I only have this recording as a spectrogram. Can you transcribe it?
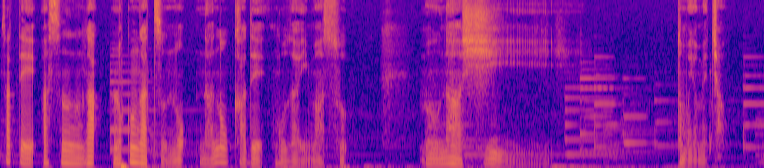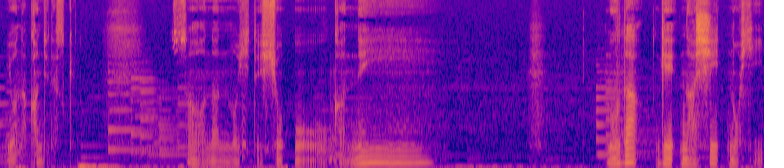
さて、明日が6月の7日でございます。むなしいとも読めちゃうような感じですけど。さあ、何の日でしょうかね。無駄毛なしの日。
